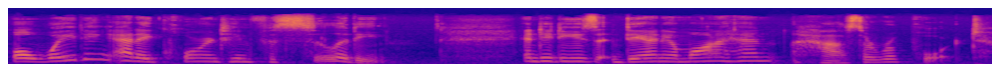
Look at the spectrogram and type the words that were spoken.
while waiting at a quarantine facility. NTD's Daniel Monahan has a report.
